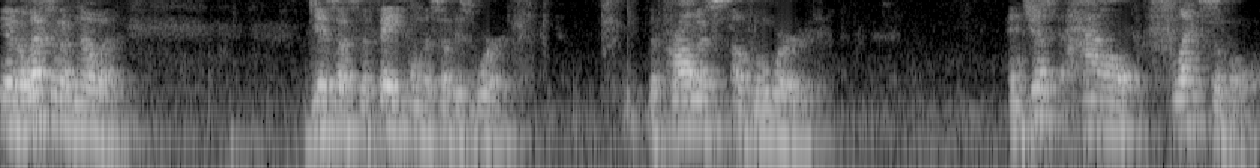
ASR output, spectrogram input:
you know, the lesson of Noah gives us the faithfulness of his work, the promise of the word and just how flexible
